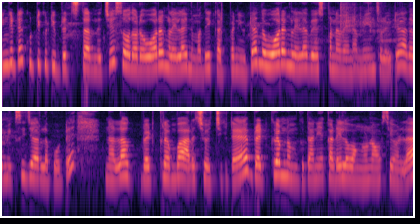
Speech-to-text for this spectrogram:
எங்கிட்ட குட்டி குட்டி ப்ரெட்ஸ் தான் இருந்துச்சு. ஸோ அதோட ஓரங்களெல்லாம் இந்த மாதிரி கட் பண்ணிவிட்டு அந்த ஓரங்களெல்லாம் வேஸ்ட் பண்ண வேணாமேன்னு சொல்லிவிட்டு அதை மிக்ஸி ஜாரில் போட்டு நல்லா ப்ரெட் க்ரம்பாக அரைச்சி வச்சுக்கிட்டேன். ப்ரெட் க்ரம் நமக்கு தனியாக கடையில் வாங்கணும்னு அவசியம் இல்லை.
